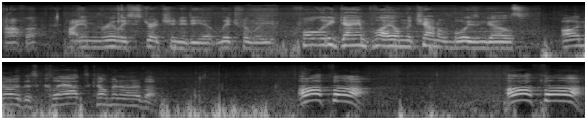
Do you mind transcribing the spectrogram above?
Arthur. I am really stretching it here, literally. Quality gameplay on the channel, boys and girls. Oh no, there's clouds coming over. Arthur! Arthur!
